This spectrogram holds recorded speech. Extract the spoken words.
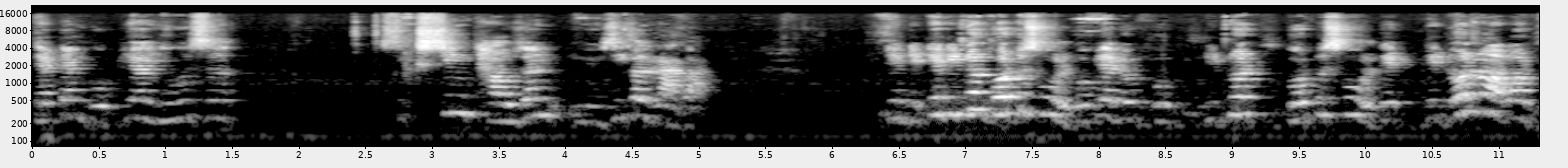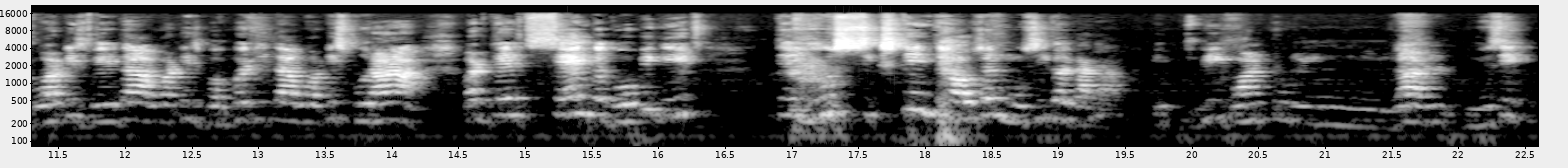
that time Gopiya used uh, 16,000 musical raga they, they, they did not go to school. Gopiya don't go, did not go to school. They, they don't know about what is Veda, what is Bhagavad Gita, what is Purana. But they sang the Gopi Geets. They used 16,000 musical raga. If we want to learn music,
